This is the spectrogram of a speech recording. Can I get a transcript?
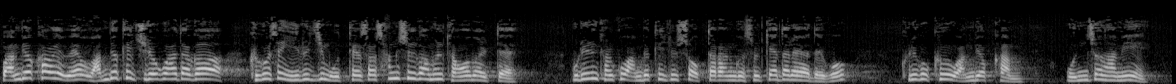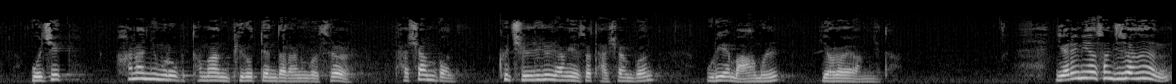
완벽하게, 왜 완벽해지려고 하다가 그것에 이르지 못해서 상실감을 경험할 때, 우리는 결코 완벽해질 수 없다라는 것을 깨달아야 되고, 그리고 그 완벽함, 온전함이 오직 하나님으로부터만 비롯된다라는 것을 다시 한번 그 진리를 향해서 다시 한번 우리의 마음을 열어야 합니다. 예레미야 선지자는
